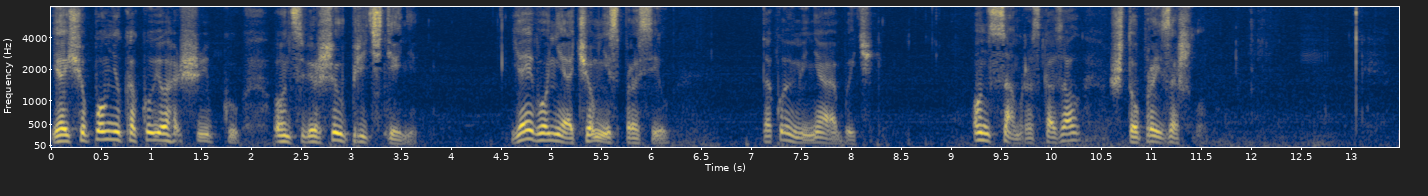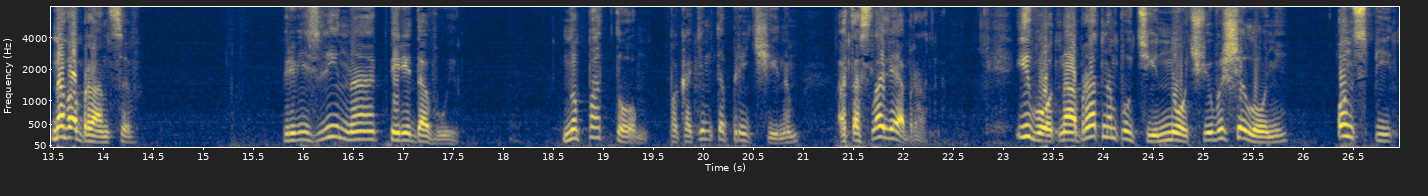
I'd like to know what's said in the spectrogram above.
Я еще помню, какую ошибку он совершил при чтении. Я его ни о чем не спросил. Такой у меня обычай. Он сам рассказал, что произошло. Новобранцев привезли на передовую. Но потом, по каким-то причинам, отослали обратно. И вот на обратном пути ночью в эшелоне он спит,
